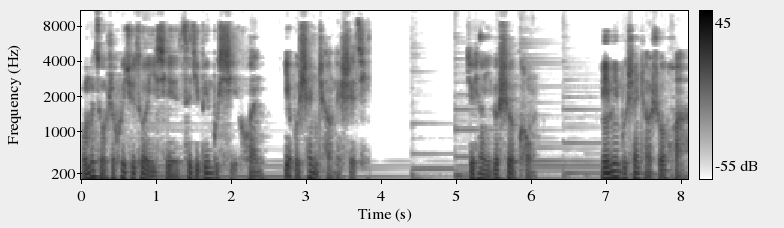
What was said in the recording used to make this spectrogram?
我们总是会去做一些自己并不喜欢也不擅长的事情，就像一个社恐，明明不擅长说话，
